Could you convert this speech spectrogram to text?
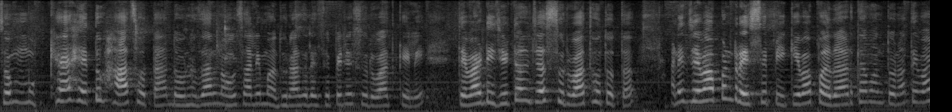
सो मुख्य हेतू हाच होता. दोन हजार नऊ साली मधुराज रेसिपीची सुरुवात केली. तेव्हा डिजिटल जस्ट सुरुवात होत होतं. आणि जेव्हा आपण रेसिपी किंवा पदार्थ म्हणतो ना तेव्हा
